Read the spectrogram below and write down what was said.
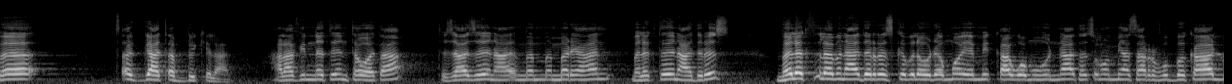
በጸጋ ጠብቅ ይላል። ሀላፊነትህን ተወጣ ትእዛዝህን መመሪያህን መለክትህን አድርስ። መለክት ለምን አደረስክ ብለው ደግሞ የሚቃወሙህና ተጽዕኖ የሚያሳርፉብህ ካሉ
